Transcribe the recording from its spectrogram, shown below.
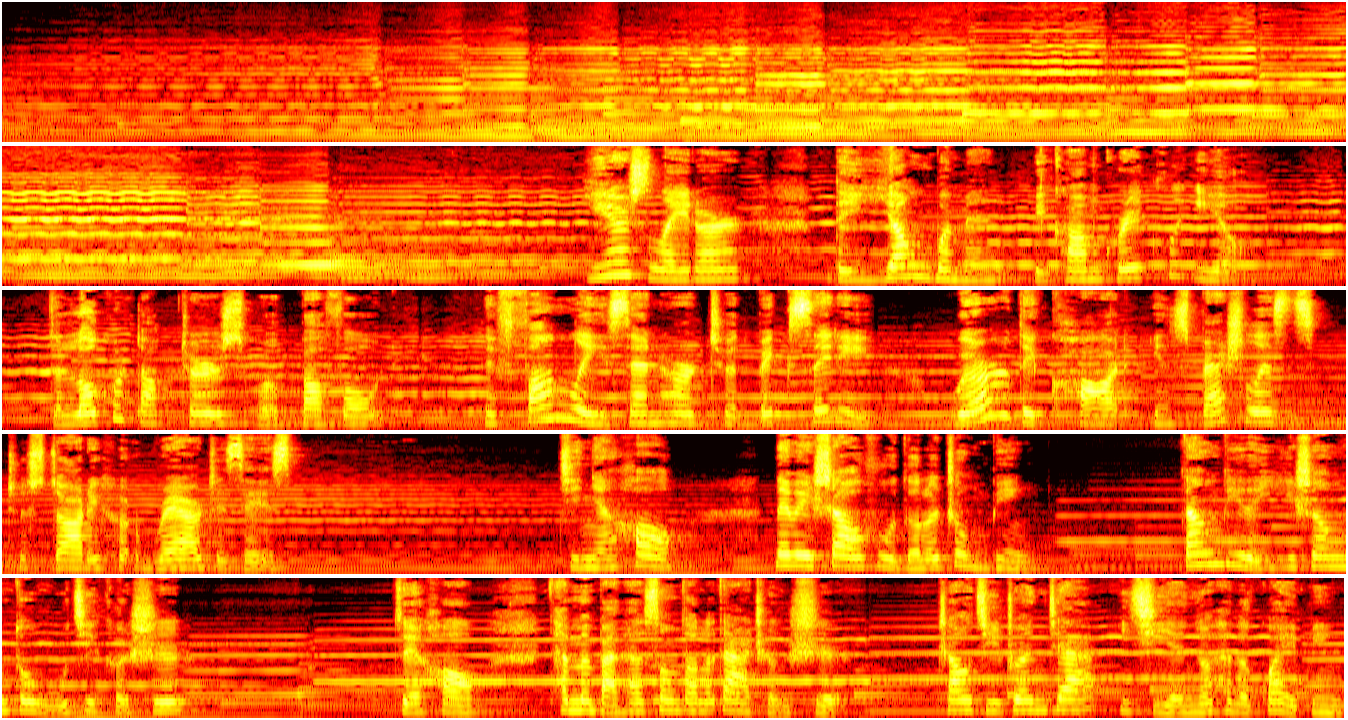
Years later, the young women become critically ill. The local doctors were baffled. They finally sent her to the big city, where they called in specialists to study her rare disease. 几年后，那位少妇得了重病，当地的医生都无计可施。最后，他们把她送到了大城市，召集专家一起研究她的怪病。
